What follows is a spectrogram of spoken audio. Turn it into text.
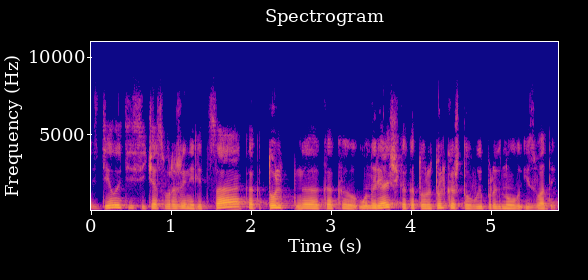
Сделайте сейчас выражение лица, как, только, э, как у ныряльщика, который только что выпрыгнул из воды.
